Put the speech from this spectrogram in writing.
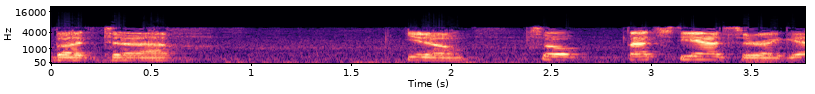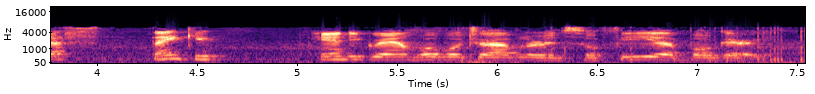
But, uh, you know, so that's the answer, I guess. Thank you. Andy Graham, Hobo Traveler in Sofia, Bulgaria.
